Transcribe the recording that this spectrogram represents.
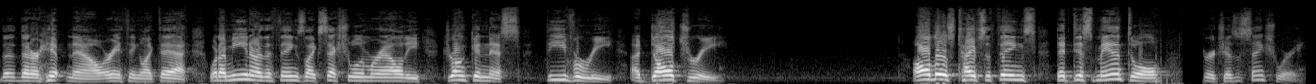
that are hip now or anything like that. What I mean are the things like sexual immorality, drunkenness, thievery, adultery, all those types of things that dismantle church as a sanctuary.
